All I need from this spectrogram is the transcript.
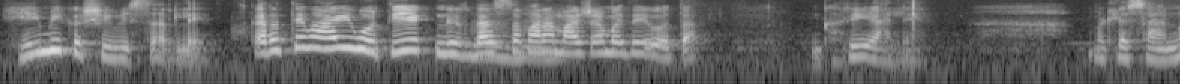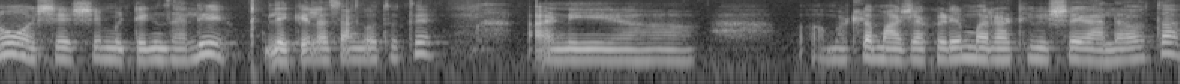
हे मी कशी विसरले? कारण तेव्हा आई होती एक निर्धास्तपणा माझ्यामध्ये होता. घरी आले. म्हटलं सानू अशी अशी मिटिंग झाली. लेकेला सांगत होते. आणि म्हटलं माझ्याकडे मराठी विषय आला होता.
